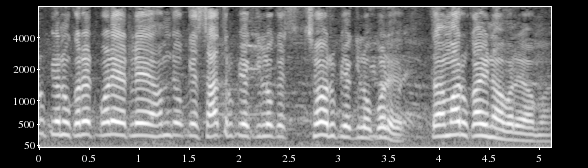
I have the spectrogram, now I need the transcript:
રૂપિયાનું કરેટ પડે એટલે સમજો કે સાત રૂપિયા કિલો કે છ રૂપિયા કિલો પડે તો અમારું કાંઈ ના વરે આમાં.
